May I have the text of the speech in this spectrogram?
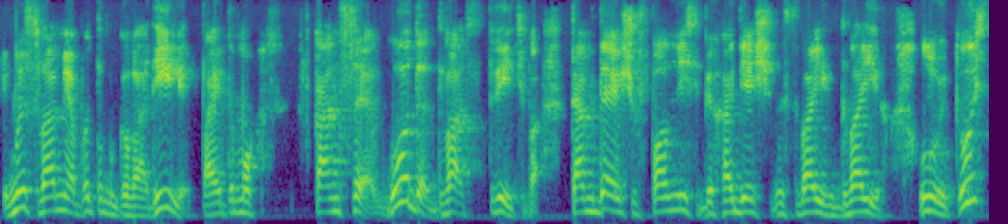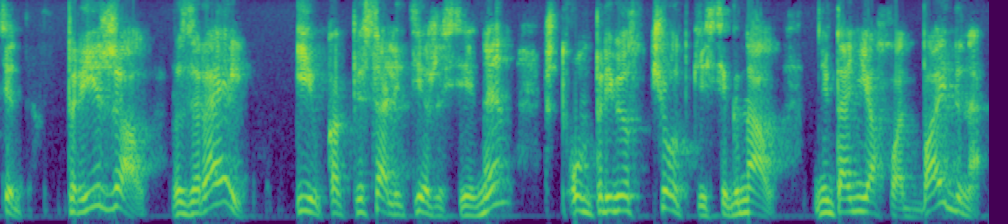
И мы с вами об этом говорили. Поэтому в конце года, 23-го, тогда еще вполне себе ходящий на своих двоих Ллойд Остин приезжал в Израиль и, как писали те же CNN, что он привез четкий сигнал Нетаньяху от Байдена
